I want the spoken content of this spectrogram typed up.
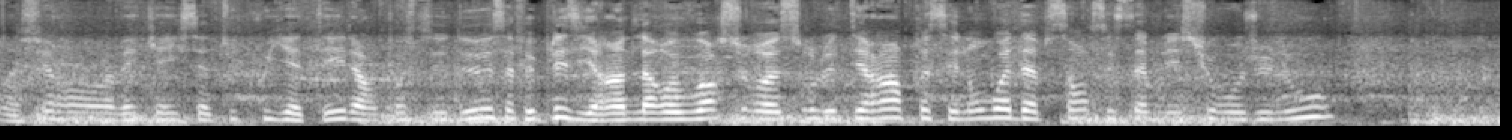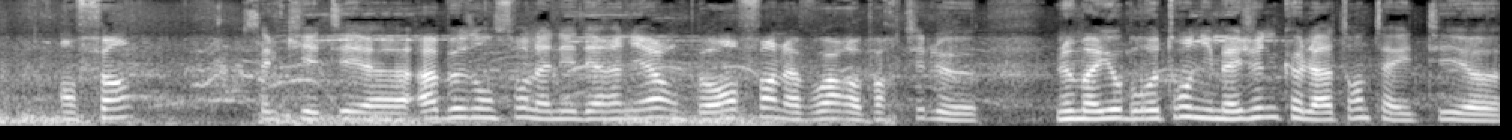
On va faire avec Aïssatou Kouyaté là en poste 2. Ça fait plaisir hein, de la revoir sur, sur le terrain après ses longs mois d'absence et sa blessure au genou. Enfin, celle qui était euh, à Besançon l'année dernière. On peut enfin la voir porter le, maillot breton. On imagine que l'attente a été euh,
